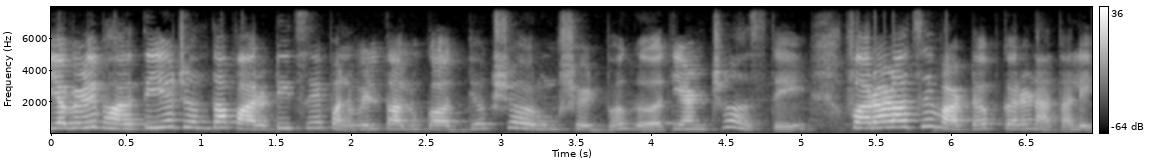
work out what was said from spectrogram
यावेळी भारतीय जनता पार्टीचे पनवेल तालुका अध्यक्ष अरुण शेठ भगत यांच्या हस्ते फराळाचे वाटप करण्यात आले.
